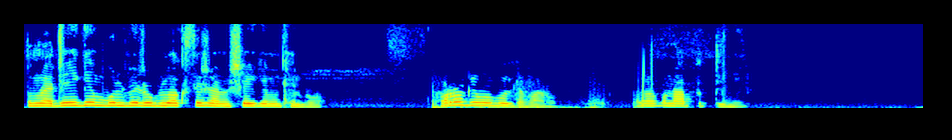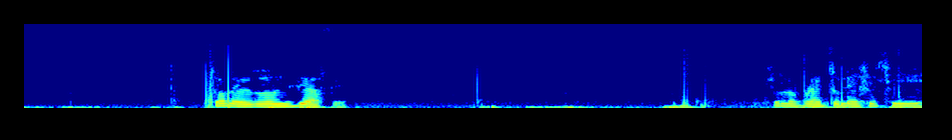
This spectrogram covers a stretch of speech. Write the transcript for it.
তোমরা যেই গেম বলবে রোবলক্সের আমি সেই গেম খেলব। হরর গেমও বলতে পারো। আমার কোনো আপত্তি নেই। চলো, এগুলো ইজি আছে। চলো, প্রায় চলে এসেছি।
